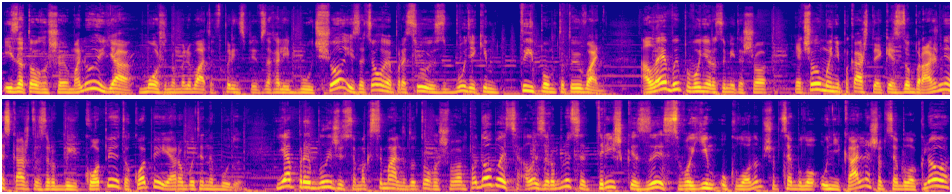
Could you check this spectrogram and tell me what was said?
І за того, що я малюю, я можу намалювати в принципі взагалі будь-що, і за цього я працюю з будь-яким типом татуювань. Але ви повинні розуміти, що якщо ви мені покажете якесь зображення, скажете зроби копію, то копію я робити не буду. Я приближуся максимально до того, що вам подобається, але зроблю це трішки з своїм уклоном, щоб це було унікально, щоб це було кльово.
